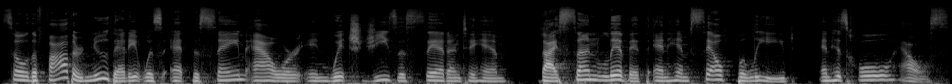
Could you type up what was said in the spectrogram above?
So the father knew that it was at the same hour in which Jesus said unto him, Thy son liveth, and himself believed, and his whole house.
